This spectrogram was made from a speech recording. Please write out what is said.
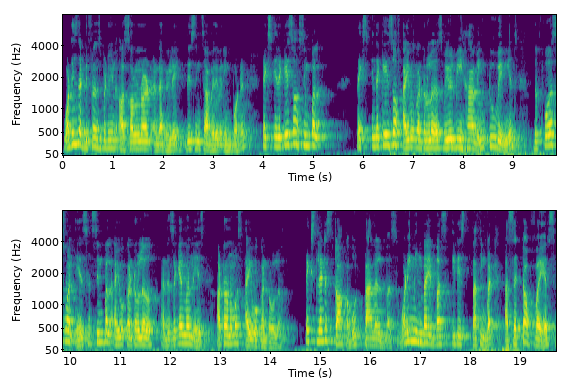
What is the difference between a solenoid and a relay? These things are very very important. Next in the case of simple Next, in the case of IO controllers, we will be having two variants. The first one is simple IO controller and the second one is autonomous IO controller. Next, let us talk about parallel bus. What do you mean by a bus? It is nothing but a set of wires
